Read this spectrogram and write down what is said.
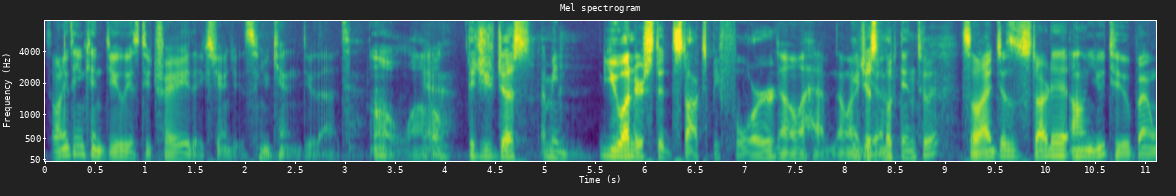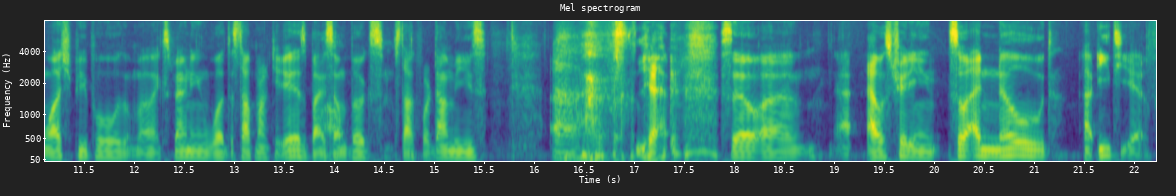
So only thing you can do is to trade exchanges. You can't do that. Oh wow. Yeah. Did you just? I mean, you understood stocks before. No, I have no you idea. You just looked into it. So I just started on YouTube and watched people uh, explaining what the stock market is, buy some books, Stock for Dummies. Uh, yeah. So um, I, I was trading. So I know uh, ETF,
